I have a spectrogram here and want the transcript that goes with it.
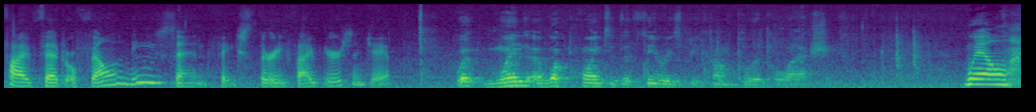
five federal felonies and faced 35 years in jail. What, when, at what point did the theories become political action? Well,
